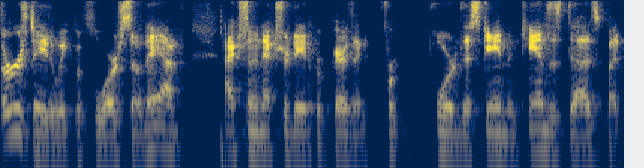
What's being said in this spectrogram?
Thursday the week before, so they have actually an extra day to prepare than for, for this game than Kansas does. But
